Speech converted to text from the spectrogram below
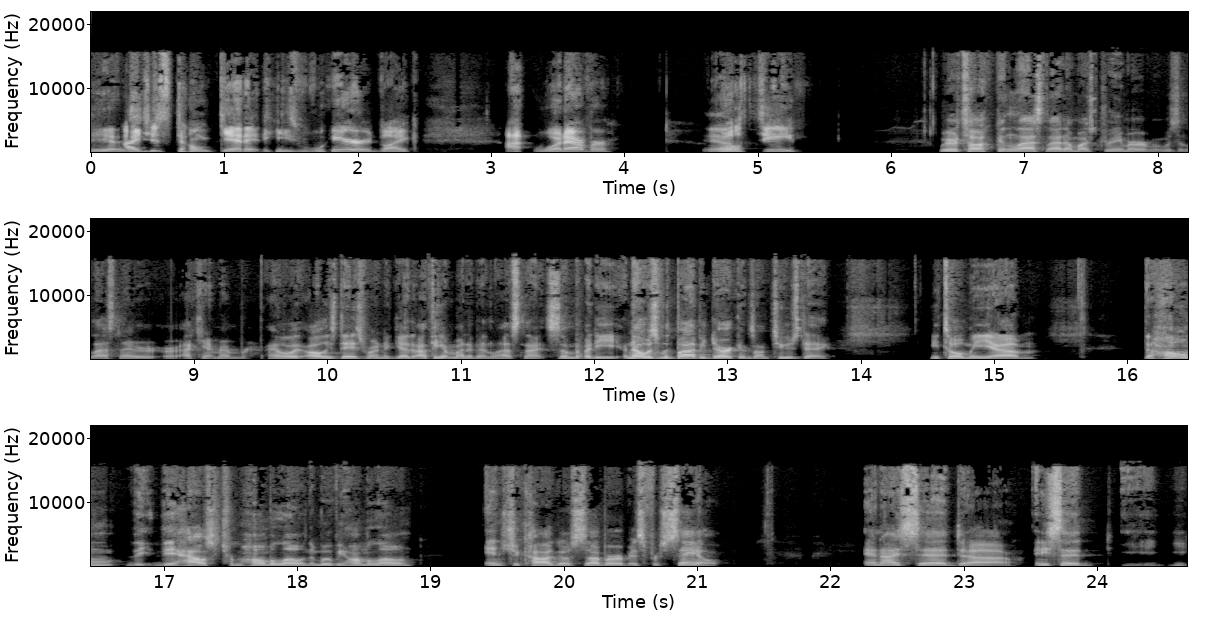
I just don't get it. He's weird. Like, I, whatever. Yeah. We'll see. We were talking last night on my stream, or was it last night, or, or I can't remember. all these days run together. I think it might have been last night. Somebody, no, it was with Bobby Durkins on Tuesday. He told me um, the home, the, the house from Home Alone, the movie Home Alone, in Chicago suburb is for sale. And I said, uh, and he said, you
